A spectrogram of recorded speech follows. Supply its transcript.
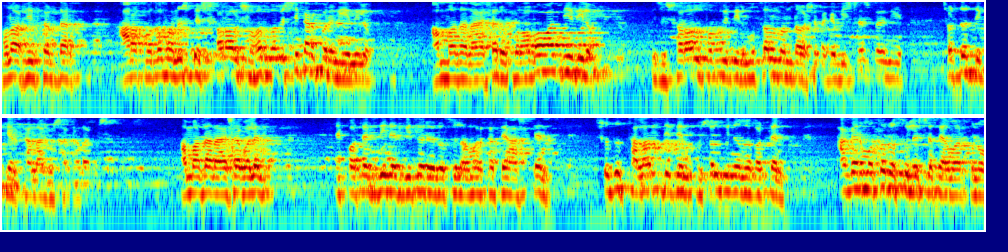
মোনাফিক সর্দার আরও কত মানুষকে সরল, সহজভাবে স্বীকার করে নিয়ে নিল। আম্মাদান আয়েশার উপর অপবাদ দিয়ে দিল। কিছু সরল প্রকৃতির মুসলমানরাও সেটাকে বিশ্বাস করে নিয়ে চতুর্দিকের কানা গোসা কানা গোসা আম্মাদান আয়েশা বলেন কতক দিনের ভিতরে রসুল আমার কাছে আসতেন, শুধু সালাম দিতেন, কুশল বিনিময় করতেন আগের মতো রসুলের সাথে আমার কোনো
